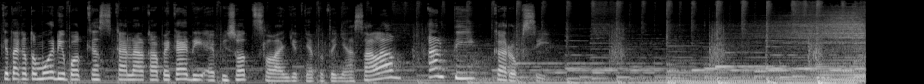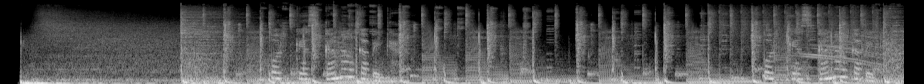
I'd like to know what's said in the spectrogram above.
kita ketemu di podcast kanal KPK di episode selanjutnya tentunya. Salam anti korupsi. Podcast Kanal KPK. Podcast Kanal KPK.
